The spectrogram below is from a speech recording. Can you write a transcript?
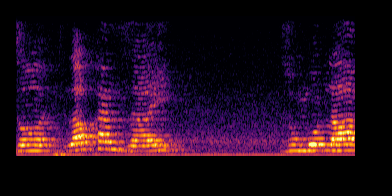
Rồi lau khăn giấy. Dùng một lần.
